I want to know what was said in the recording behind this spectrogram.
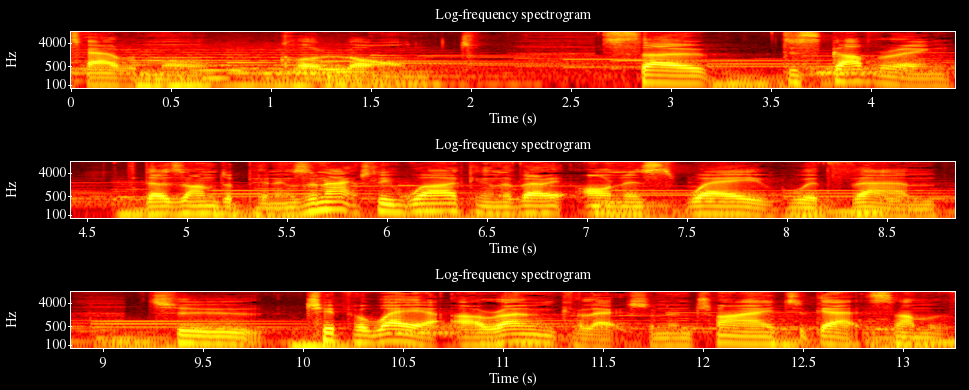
thermal thermocollant. So, discovering those underpinnings and actually working in a very honest way with them to chip away at our own collection and try to get some of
